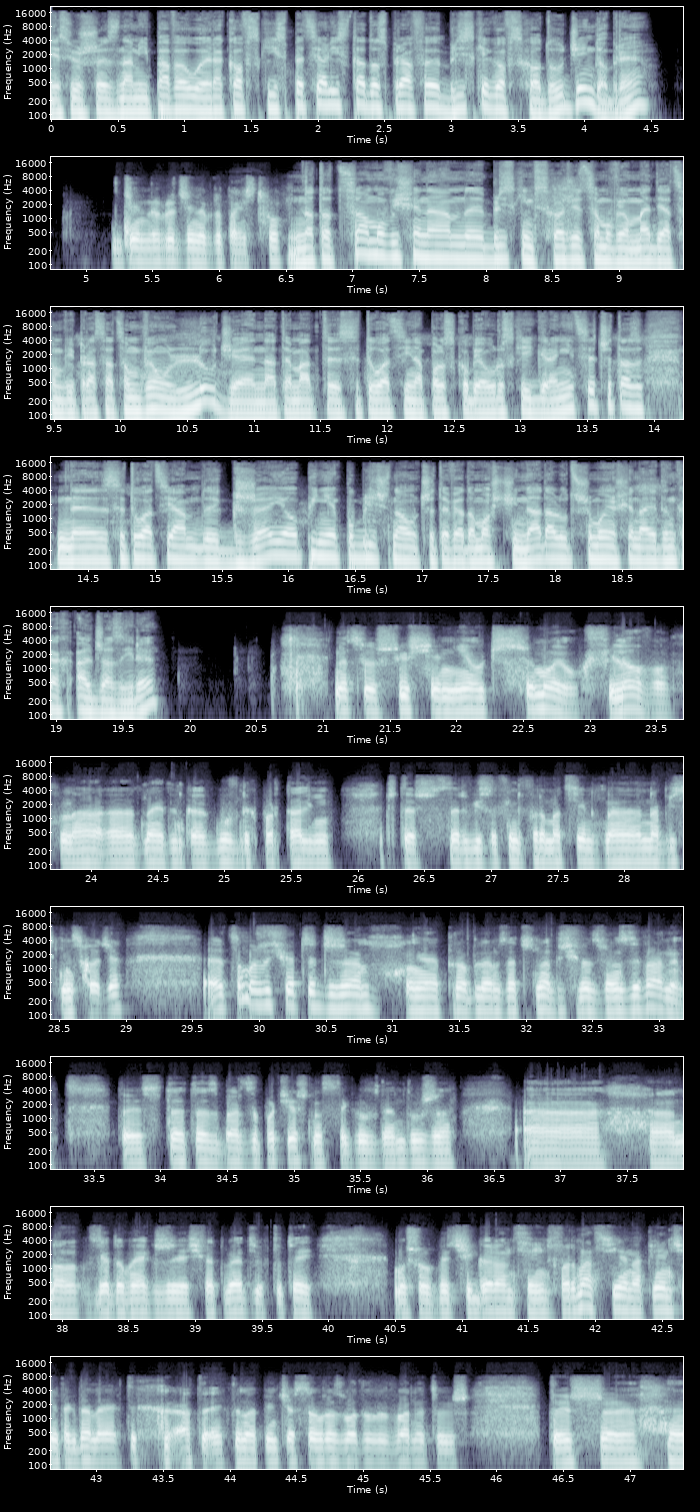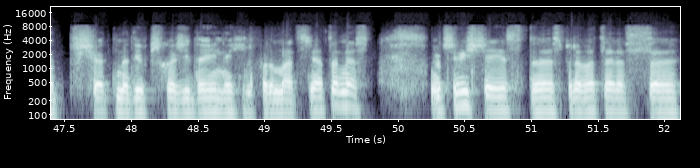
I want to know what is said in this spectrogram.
Jest już z nami Paweł Rakowski, specjalista do spraw Bliskiego Wschodu. Dzień dobry. Dzień dobry, dzień dobry Państwu. No to co mówi się na Bliskim Wschodzie, co mówią media, co mówi prasa, co mówią ludzie na temat sytuacji na polsko-białoruskiej granicy? Czy ta e, sytuacja grzeje opinię publiczną, czy te wiadomości nadal utrzymują się na jedynkach Al Jazeera? No cóż, już się nie utrzymują chwilowo na, na jedynkach głównych portali czy też serwisów informacyjnych na, na Bliskim Wschodzie, e, co może świadczyć, że e, problem zaczyna być rozwiązywany. To jest, to jest bardzo pocieszne z tego względu, że e, e, no, wiadomo jak żyje świat mediów. Tutaj muszą być gorące informacje, napięcie i tak dalej. Jak, tych, jak te napięcia są rozładowywane, to już, to już e, świat mediów przychodzi do innych informacji. Natomiast oczywiście jest jest sprawa teraz e,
